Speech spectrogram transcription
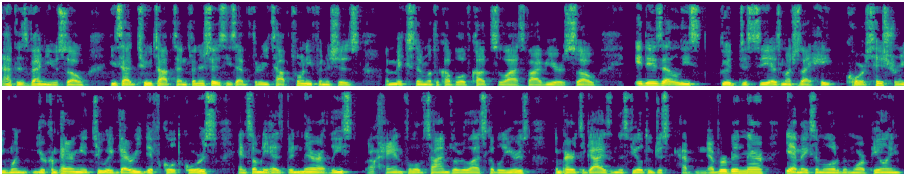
at this venue. So he's had two top 10 finishes. He's had three top 20 finishes uh, mixed in with a couple of cuts the last five years. So it is at least good to see as much as I hate course history when you're comparing it to a very difficult course and somebody has been there at least a handful of times over the last couple of years compared to guys in this field who just have never been there. Yeah, it makes them a little bit more appealing.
